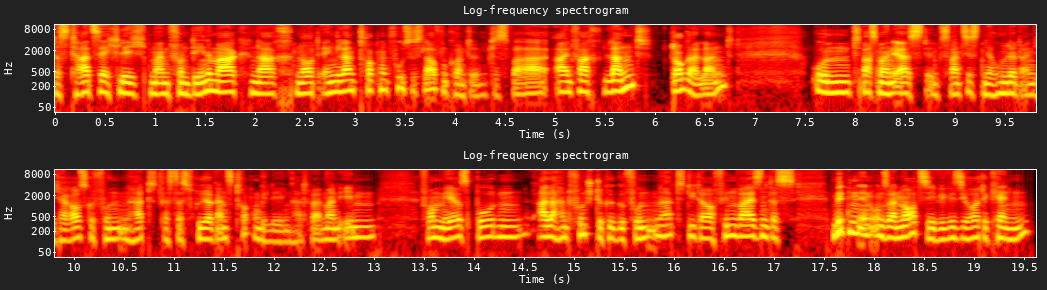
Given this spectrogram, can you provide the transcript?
dass tatsächlich man von Dänemark nach Nordengland trockenen Fußes laufen konnte. Das war einfach Land, Doggerland. Und was man erst im 20. Jahrhundert eigentlich herausgefunden hat, dass das früher ganz trocken gelegen hat, weil man eben vom Meeresboden allerhand Fundstücke gefunden hat, die darauf hinweisen, dass mitten in unserer Nordsee, wie wir sie heute kennen,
